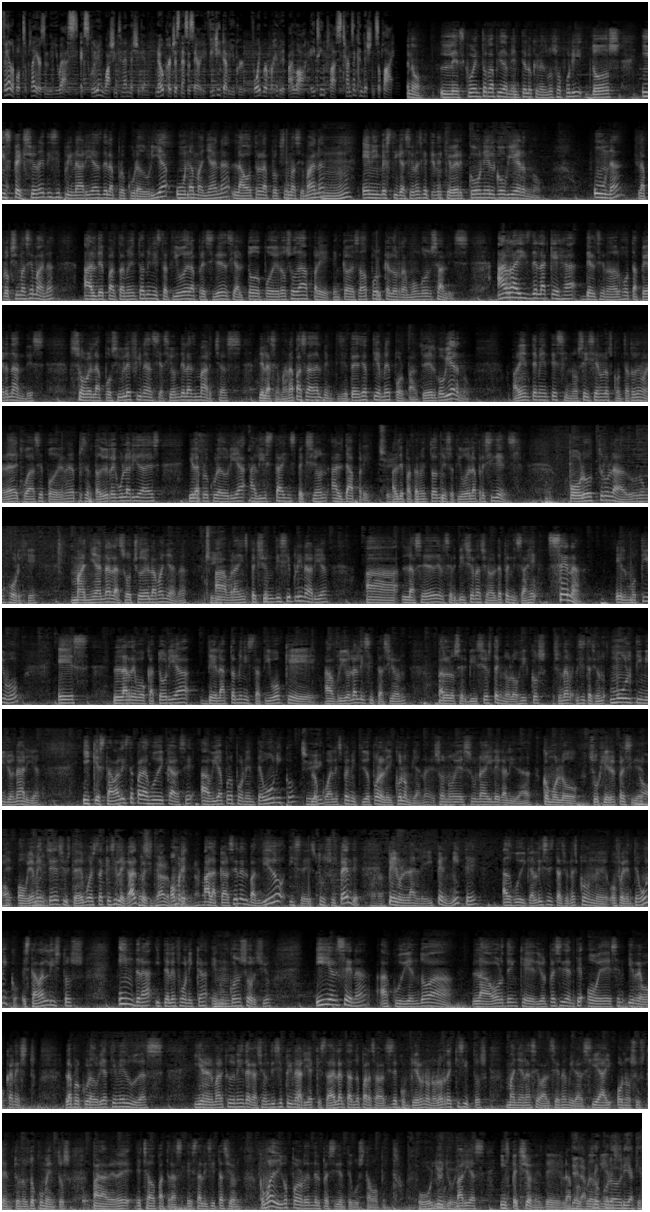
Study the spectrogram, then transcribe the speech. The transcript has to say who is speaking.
Speaker 1: Available to players in the U.S., excluding Washington and Michigan. No purchase necessary. VGW Group. Void where prohibited by law. 18 plus. Terms and conditions apply.
Speaker 2: Bueno, les cuento rápidamente lo que no es Voz Populi. Dos inspecciones disciplinarias de la Procuraduría, una mañana, la otra la próxima semana, en investigaciones que tienen que ver con el gobierno. Una, la próxima semana, al Departamento Administrativo de la Presidencia, al todopoderoso DAPRE, encabezado por Carlos Ramón González, a raíz de la queja del senador JP Hernández sobre la posible financiación de las marchas de la semana pasada, el 27 de septiembre, por parte del gobierno. Aparentemente, si no se hicieron los contratos de manera adecuada, se podrían haber presentado irregularidades y la Procuraduría alista inspección al DAPRE, al Departamento Administrativo de la Presidencia. Por otro lado, don Jorge, mañana a las 8 de la mañana habrá inspección disciplinaria a la sede del Servicio Nacional de Aprendizaje, SENA. El motivo es la revocatoria del acto administrativo que abrió la licitación para los servicios tecnológicos. Es una licitación multimillonaria y que estaba lista para adjudicarse, había proponente único,
Speaker 3: Sí.
Speaker 2: lo cual es permitido por la ley colombiana, eso no es una ilegalidad como lo sugiere el presidente.
Speaker 3: No,
Speaker 2: Obviamente,
Speaker 3: no
Speaker 2: si usted demuestra que es ilegal,
Speaker 3: Pues
Speaker 2: pues,
Speaker 3: sí, claro,
Speaker 2: hombre,
Speaker 3: no,
Speaker 2: a la cárcel el bandido y se suspende. Pero la ley permite adjudicar licitaciones con eh, oferente único. Estaban listos Indra y Telefónica en un consorcio y el SENA, acudiendo a la orden que dio el presidente, obedecen y revocan esto. La Procuraduría tiene dudas y en el marco de una indagación disciplinaria que está adelantando para saber si se cumplieron o no los requisitos, mañana se va al SENA a mirar si hay o no sustento en los documentos para haber eh, echado para atrás esta licitación, como le digo, por orden del presidente Gustavo Petro.
Speaker 3: Uy, uy, uy.
Speaker 2: Varias inspecciones de la
Speaker 3: de la
Speaker 2: Procuraduría.
Speaker 3: Procuraduría que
